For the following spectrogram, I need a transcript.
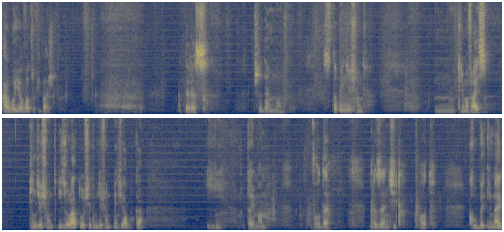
Albo i owoców i warzyw. A teraz przede mną 150 mm, cream of rice, 50 izolatu, 75 jabłka i tutaj mam wodę, prezencik od Kuby i Meg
